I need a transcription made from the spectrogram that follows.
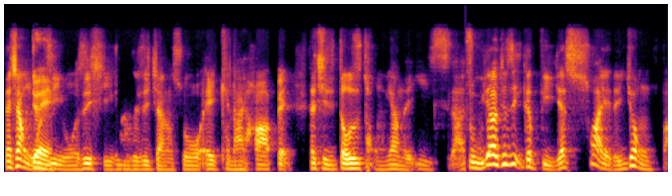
那像我自己，我是习惯就是讲说，哎，can I hop in？那其实都是同样的意思啊，主要就是一个比较帅的用法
